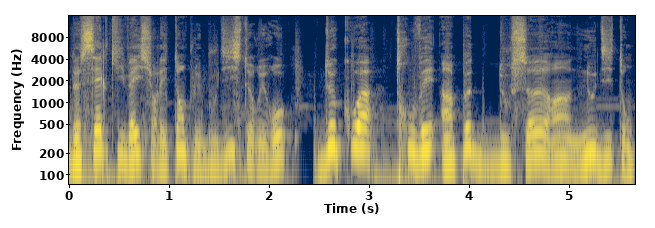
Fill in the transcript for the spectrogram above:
de celles qui veillent sur les temples bouddhistes ruraux. De quoi trouver un peu de douceur, hein, nous dit-on.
